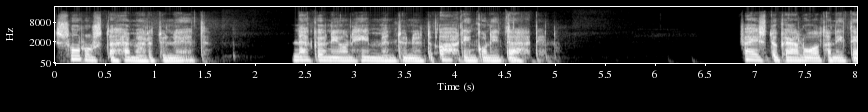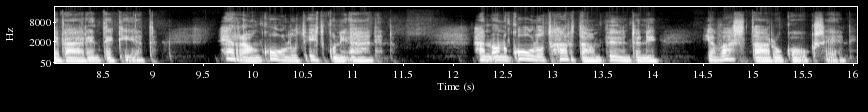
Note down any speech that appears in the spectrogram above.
surusta hämärtyneet. Näköni on himmentynyt ahdinkoni tähden. Väistykää luotani te väärintekijät. Herra on kuullut itkuni äänen. Hän on kuullut hartaan pyyntöni ja vastaa rukoukseeni.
